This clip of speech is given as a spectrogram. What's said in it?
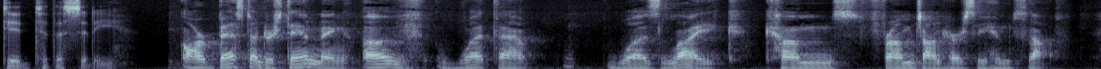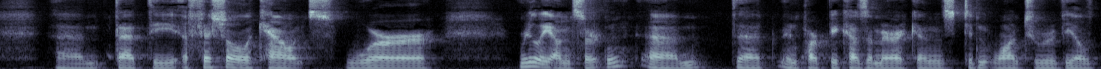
did to the city. Our best understanding of what that was like comes from John Hersey himself. Um, that the official accounts were really uncertain, um, that in part because Americans didn't want to reveal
